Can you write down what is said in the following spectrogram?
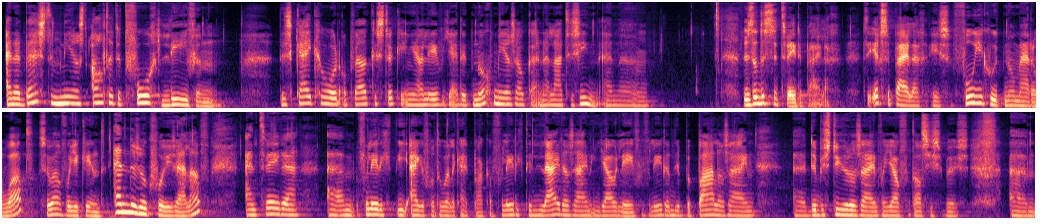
en het beste manier is altijd het voorleven. Dus kijk gewoon op welke stukken in jouw leven jij dit nog meer zou kunnen laten zien. En, uh, dus dat is de tweede pijler. De eerste pijler is voel je goed no matter what. Zowel voor je kind en dus ook voor jezelf. En tweede, um, volledig die eigen verantwoordelijkheid pakken. Volledig de leider zijn in jouw leven. Volledig de bepaler zijn uh, de bestuurder zijn van jouw fantastische bus. Um,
